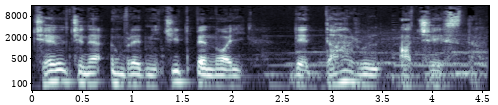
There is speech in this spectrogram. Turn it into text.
Cel ce ne-a învrednicit pe noi de darul acesta.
